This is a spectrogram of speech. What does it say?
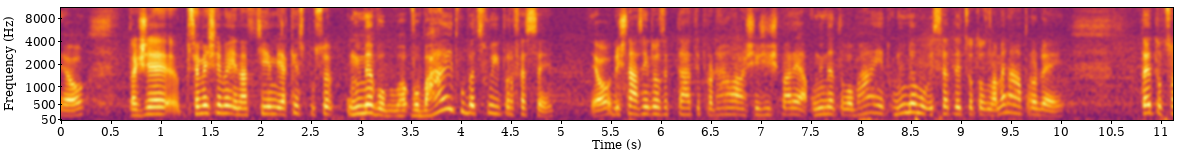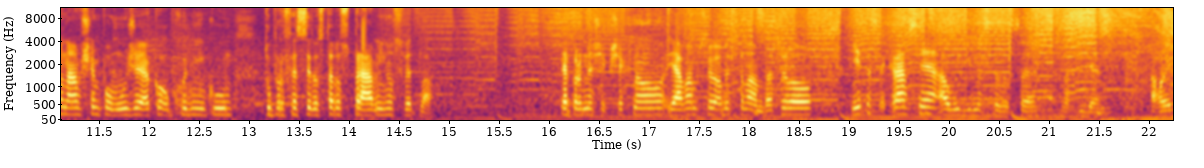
Jo? Takže přemýšlíme i nad tím, jakým způsobem umíme obhájit vůbec svoji profesi. Jo? Když nás někdo zeptá, ty prodáváš Ježíš Maria, umíme to obhájit, umíme mu vysvětlit, co to znamená prodej. To je to, co nám všem pomůže jako obchodníkům tu profesi dostat do správného světla. To je pro dnešek všechno, já vám přeju, aby se vám dařilo, mějte se krásně a uvidíme se zase za týden. Ahoj!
